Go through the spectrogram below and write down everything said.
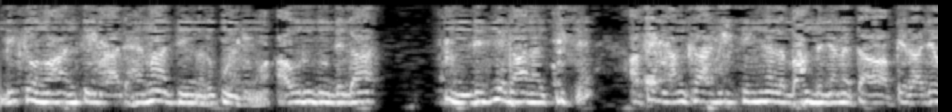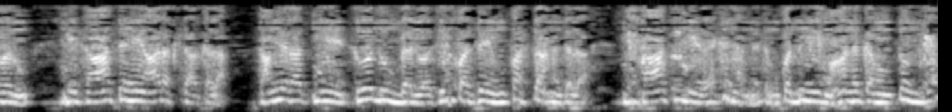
වික්ෂුන් වහන්සේලාට හැම අතින් රුකුල් දෙනවා. අවුරුදු 2000 ගානක් තිස්සේ අපේ ලංකාවේ සිංහල බෞද්ධ ජනතාව අපේ රජවරු මේ ශාසනය ආරක්ෂා කළා. සංඝ රත්නයේ සුවදුක් බැලුවා සිල්පසේ උපස්ථාන කළා. මේ ශාසනය රැකගන්නට මොකද මේ මහානකම උතුම් ඒ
